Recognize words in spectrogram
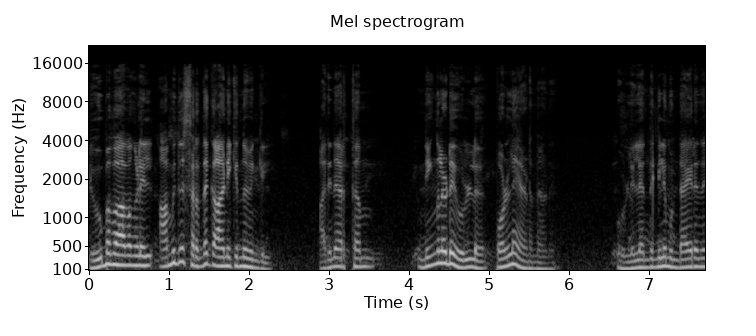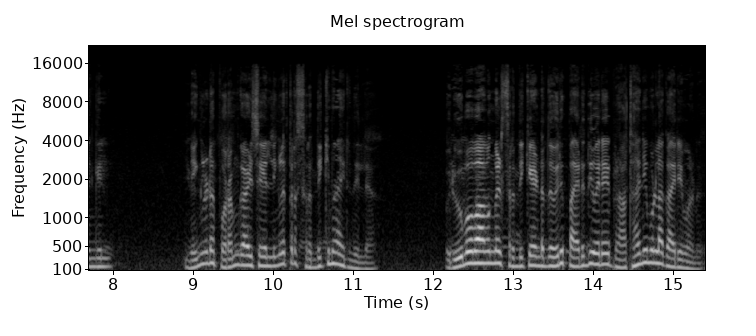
രൂപഭാവങ്ങളിൽ അമിത ശ്രദ്ധ കാണിക്കുന്നുവെങ്കിൽ അതിനർത്ഥം നിങ്ങളുടെ ഉള്ള് പൊള്ളയാണെന്നാണ്. ഉള്ളിൽ എന്തെങ്കിലും ഉണ്ടായിരുന്നെങ്കിൽ നിങ്ങളുടെ പുറം കാഴ്ചയിൽ നിങ്ങൾ അത്ര ശ്രദ്ധിക്കുമായിരുന്നില്ല. രൂപഭാവങ്ങൾ ശ്രദ്ധിക്കേണ്ടത് ഒരു പരിധിവരെ പ്രാധാന്യമുള്ള കാര്യമാണ്.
